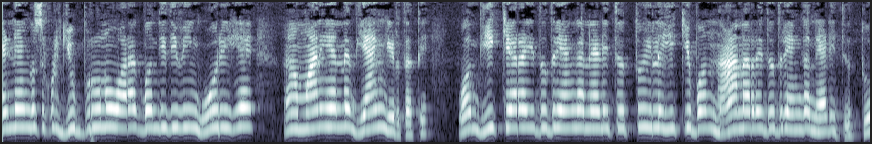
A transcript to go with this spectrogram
ಎಣ್ಣೆ ಹೆಂಗಸರುಗಳು ಇಬ್ರು ಹೊರಗೆ ಬಂದಿದೀವಿ ಹಿಂಗೆ ಊರಿಗೆ ಮನೆ ಅನ್ನೋದು ಹೆಂಗ್ ಇರ್ತತಿ? ಒಂದು ಈಕೆರ ಇದ್ದಿದ್ರೆ ಹೆಂಗ ನಡೀತಿತ್ತು? ಇಲ್ಲ ಈಕಿ ಬಂದು ನಾನಾರ ಇದ್ದಿದ್ರೆ ಹೆಂಗ ನಡೀತಿತ್ತು?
